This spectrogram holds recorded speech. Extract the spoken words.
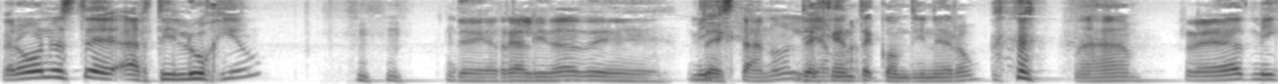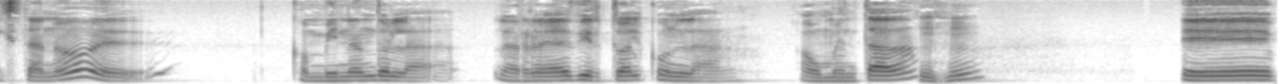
Pero bueno, este artilugio de realidad de, mixta, ¿no? Le De llaman. gente con dinero. Ajá. Realidad mixta, ¿no? Eh, combinando la, la realidad virtual con la aumentada. Ujú. Eh,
